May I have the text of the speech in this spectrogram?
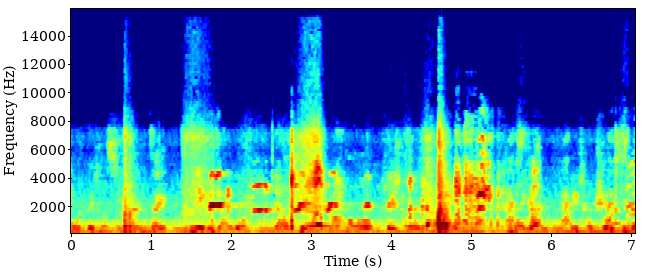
我非常喜欢在那个角落聊天，然后非常的开心，看到一个非常熟悉的。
